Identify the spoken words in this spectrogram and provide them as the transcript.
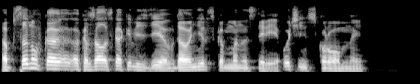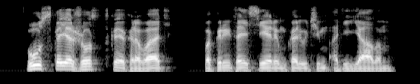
Обстановка оказалась, как и везде, в Даванирском монастыре, очень скромной. Узкая жесткая кровать, покрытая серым колючим одеялом,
